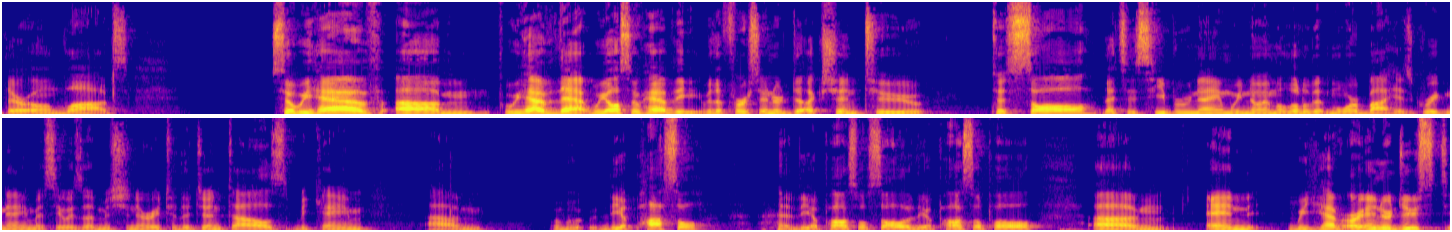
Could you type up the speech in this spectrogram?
their own lives. So we have, um, we have that. We also have the, the first introduction to, to Saul. That's his Hebrew name. We know him a little bit more by his Greek name as he was a missionary to the Gentiles, became um, the apostle, the apostle Saul or the apostle Paul. Um, and we have, are introduced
